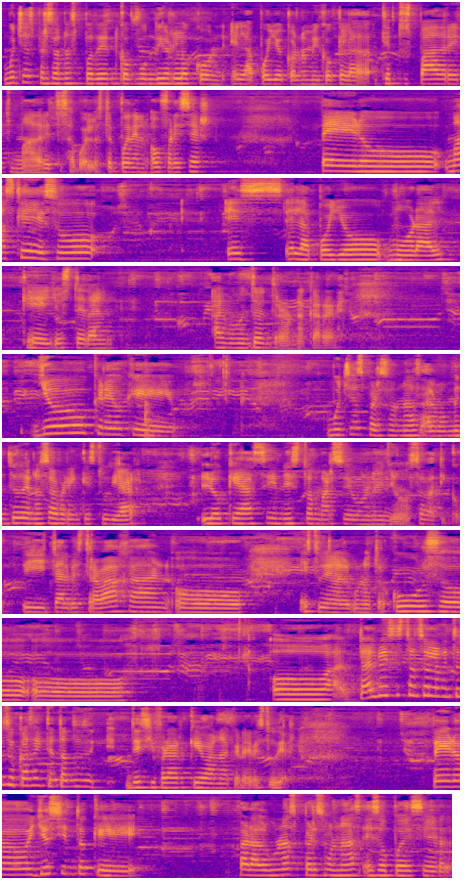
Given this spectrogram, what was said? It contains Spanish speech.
muchas personas pueden confundirlo con el apoyo económico que, la, que tus padres, tu madre, tus abuelos te pueden ofrecer. Pero más que eso, es el apoyo moral que ellos te dan al momento de entrar a una carrera. Yo creo que muchas personas al momento de no saber en qué estudiar, lo que hacen es tomarse un año sabático y tal vez trabajan o estudian algún otro curso o, o tal vez están solamente en su casa intentando descifrar qué van a querer estudiar. Pero yo siento que para algunas personas eso puede ser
